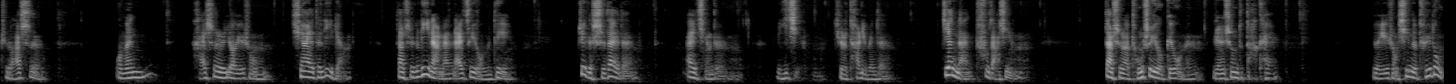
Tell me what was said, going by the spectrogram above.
主要是我们还是要有一种相爱的力量，但是这个力量呢，来自于我们对这个时代的爱情的。理解，就是它里面的艰难复杂性，但是呢，同时又给我们人生的打开，有一种新的推动，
